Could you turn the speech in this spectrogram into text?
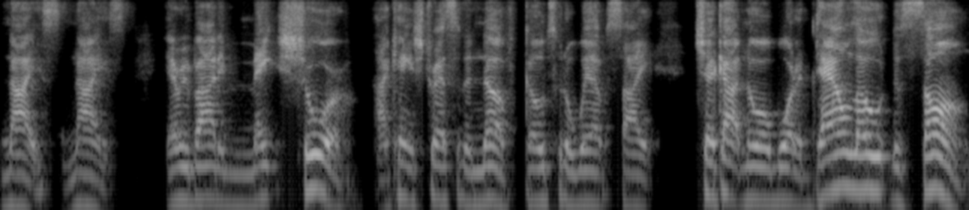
Nice, nice. Everybody, make sure I can't stress it enough. Go to the website, check out Noah Water, download the song.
